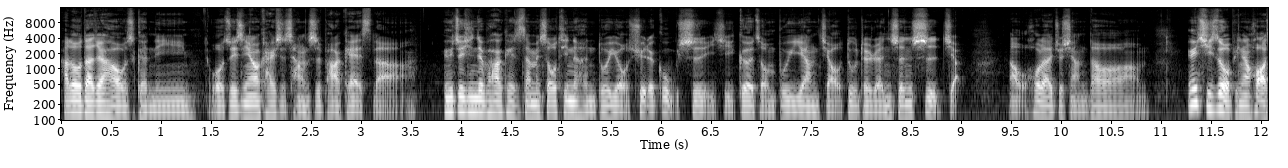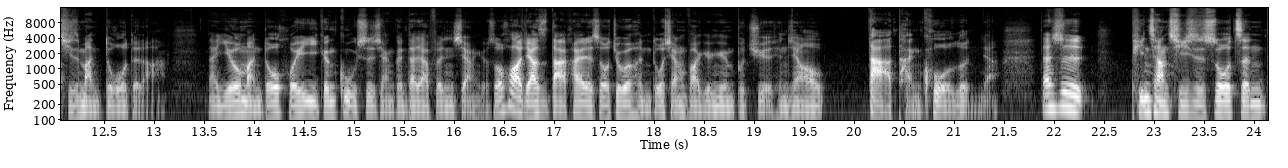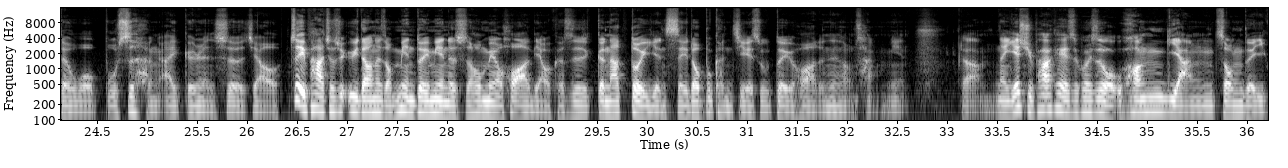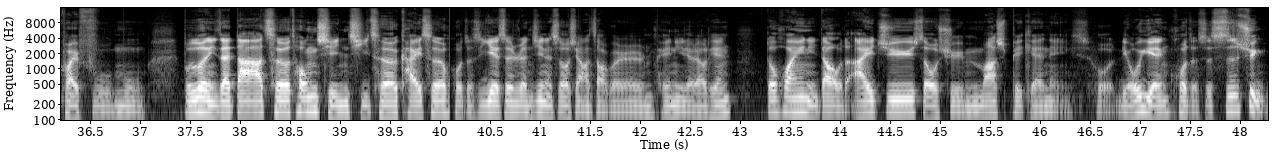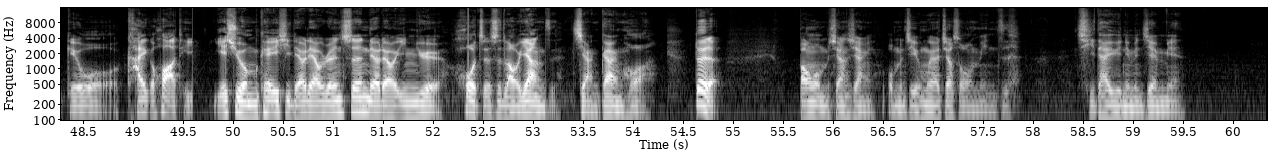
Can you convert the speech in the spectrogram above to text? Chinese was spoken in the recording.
Hello，大家好，我是肯尼。我最近要开始尝试 Podcast 啦，因为最近在 Podcast 上面收听了很多有趣的故事，以及各种不一样角度的人生视角。那我后来就想到啊，因为其实我平常话其实蛮多的啦，那也有蛮多回忆跟故事想跟大家分享。有时候话匣子打开的时候，就会很多想法源源不绝，很想要大谈阔论这样。但是平常其实说真的，我不是很爱跟人社交，最怕就是遇到那种面对面的时候没有话聊，可是跟他对眼谁都不肯结束对话的那种场面，对吧？那也许 Podcast 会是我汪洋中的一块浮木，不论你在搭车通勤、骑车、开车，或者是夜深人静的时候想要找个人陪你聊聊天，都欢迎你到我的 IG 搜寻 Mush p i c k a n y 或留言，或者是私讯给我开个话题。也许我们可以一起聊聊人生，聊聊音乐，或者是老样子讲干话。对了，帮我们想想，我们节目要叫什么名字？期待与你们见面。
